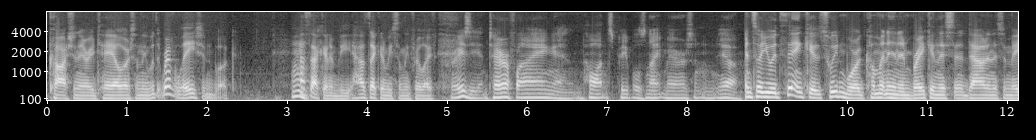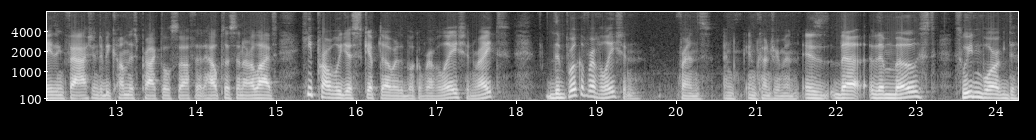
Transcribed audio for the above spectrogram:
cautionary tale or something. But the Revelation book. Hmm. How's that going to be? How's that going to be something for life? Crazy and terrifying and haunts people's nightmares, and yeah. And so you would think if Swedenborg coming in and breaking this uh, down in this amazing fashion to become this practical stuff that helps us in our lives, he probably just skipped over the book of Revelation, right? The book of Revelation, friends and, and countrymen, is the, the most Swedenborged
